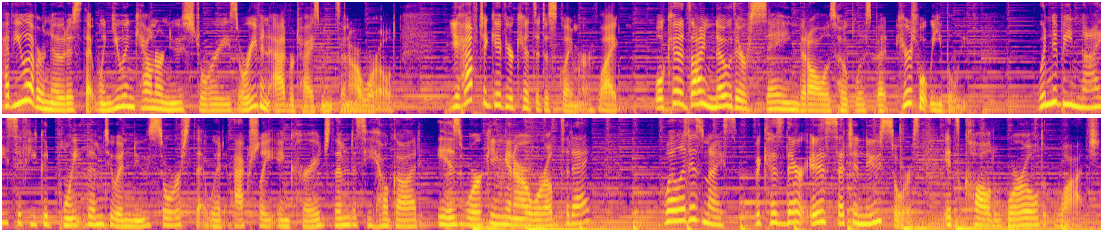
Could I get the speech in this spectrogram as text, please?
Have you ever noticed that when you encounter news stories or even advertisements in our world, you have to give your kids a disclaimer like, well, kids, I know they're saying that all is hopeless, but here's what we believe. Wouldn't it be nice if you could point them to a news source that would actually encourage them to see how God is working in our world today? Well, it is nice because there is such a news source. It's called World Watch.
